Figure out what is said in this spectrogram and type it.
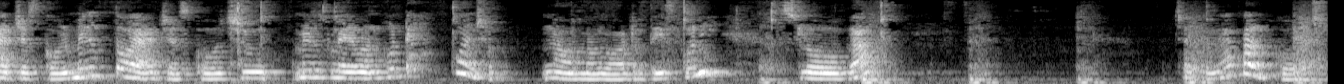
యాడ్ చేసుకోవాలి. మిల్క్తో యాడ్ చేసుకోవచ్చు. మిల్క్ లేవనుకుంటే కొంచెం నార్మల్ వాటర్ తీసుకొని స్లోగా చక్కగా కలుపుకోవచ్చు.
